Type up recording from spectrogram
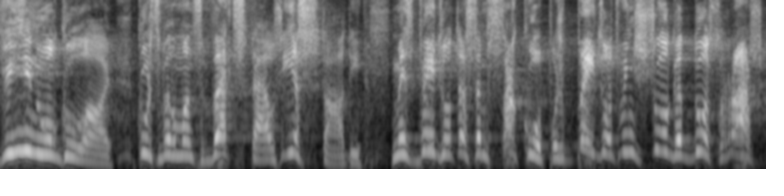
vīnogulāji, kurus vēl mans vectēvs iestādīja. Mēs beidzot esam sakopuši, beidzot viņš šogad dos rašu.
